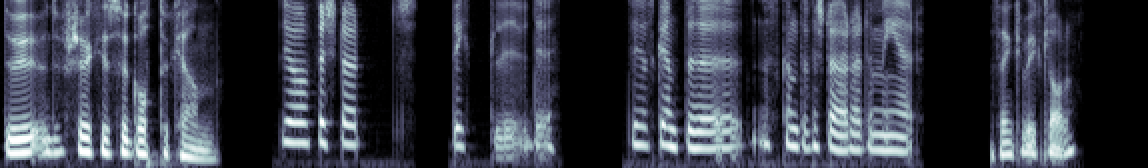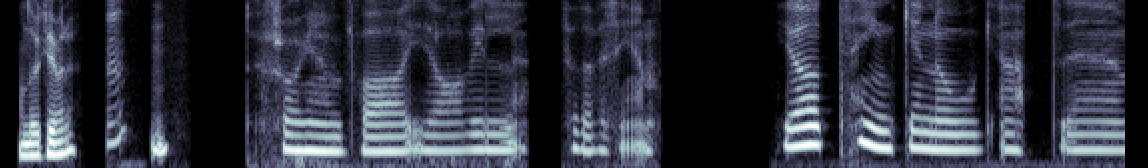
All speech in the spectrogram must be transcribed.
du, du försöker så gott du kan. Jag har förstört ditt liv. Det, jag, ska inte, jag ska inte förstöra det mer. Jag tänker vi är klara. Om du är okej med det? Frågan vad jag vill sätta för scen. Jag tänker nog att eh,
